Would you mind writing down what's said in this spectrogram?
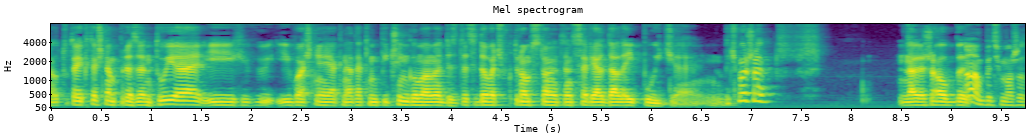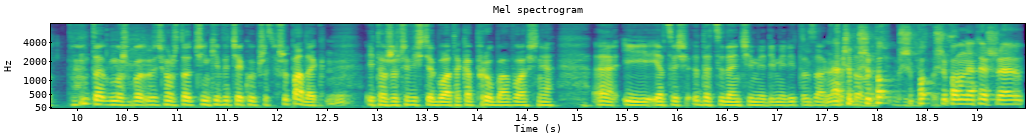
no tutaj ktoś nam prezentuje i, i właśnie jak na takim pitchingu mamy zdecydować, w którą stronę ten serial dalej pójdzie. Być może należałoby... A, być może, to, być może te odcinki wyciekły przez przypadek mm. i to rzeczywiście była taka próba właśnie e, i jacyś decydenci mieli, mieli to zaakceptować. Znaczy, przypo, przypo, przypomnę też, że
